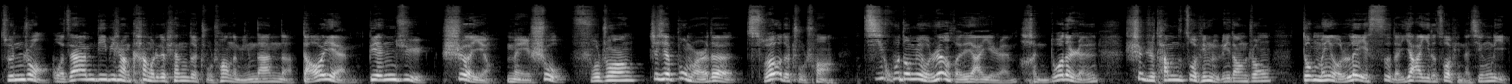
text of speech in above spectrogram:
尊重。我在 M D B 上看过这个片子的主创的名单的导演、编剧、摄影、美术、服装这些部门的所有的主创。几乎都没有任何的亚裔人，很多的人甚至他们的作品履历当中都没有类似的亚裔的作品的经历。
